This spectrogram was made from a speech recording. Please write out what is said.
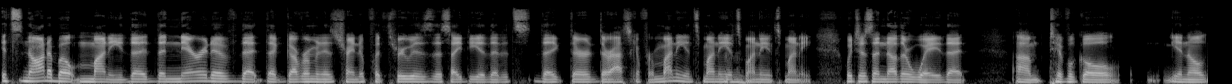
It's not about money. The the narrative that the government is trying to put through is this idea that it's that they're they're asking for money, it's money, mm-hmm. it's money, it's money, which is another way that um, typical you know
